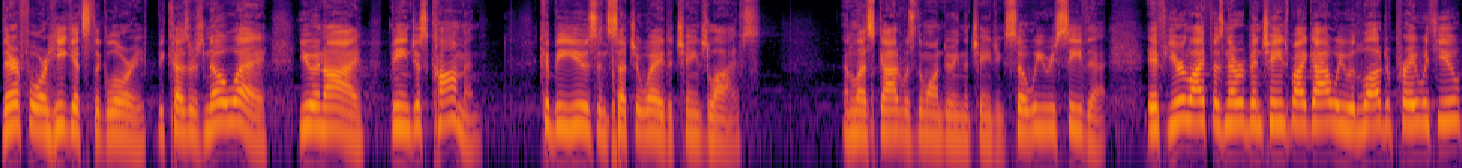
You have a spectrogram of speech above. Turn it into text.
Therefore, he gets the glory because there's no way you and I, being just common, could be used in such a way to change lives unless God was the one doing the changing. So we receive that. If your life has never been changed by God, we would love to pray with you.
